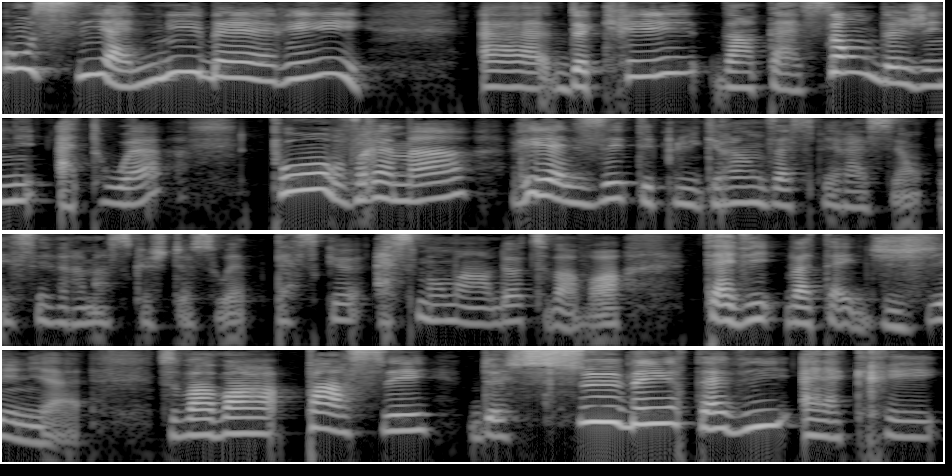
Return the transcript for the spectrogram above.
aussi à libérer, de créer dans ta zone de génie à toi pour vraiment réaliser tes plus grandes aspirations. Et c'est vraiment ce que je te souhaite parce que à ce moment-là, tu vas voir, ta vie va être géniale. Tu vas avoir passé de subir ta vie à la créer.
